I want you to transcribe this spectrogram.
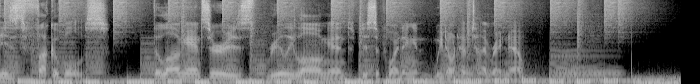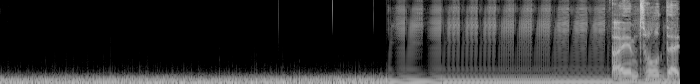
is fuckables. The long answer is really long and disappointing, and we don't have time right now. I am told that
